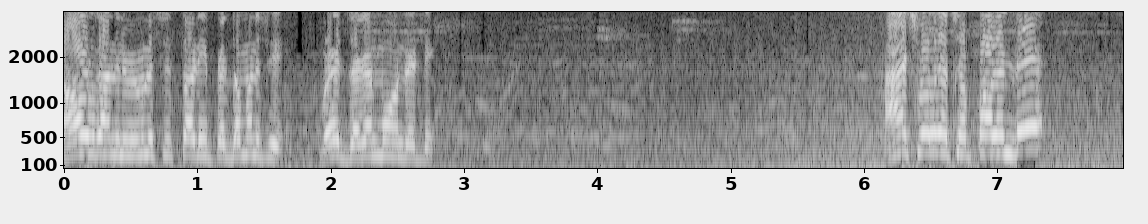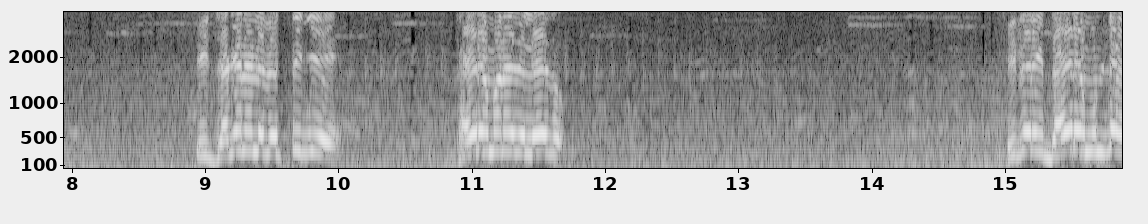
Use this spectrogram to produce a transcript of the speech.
రాహుల్ గాంధీని విమర్శిస్తాడు ఈ పెద్ద మనిషి వైఎస్ జగన్మోహన్ రెడ్డి. యాక్చువల్గా చెప్పాలంటే ఈ జగన్ అనే వ్యక్తికి ధైర్యం అనేది లేదు. ఇతనికి ధైర్యం ఉంటే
